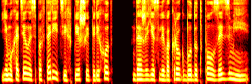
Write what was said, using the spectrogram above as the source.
Ему хотелось повторить их пеший переход, даже если вокруг будут ползать змеи.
